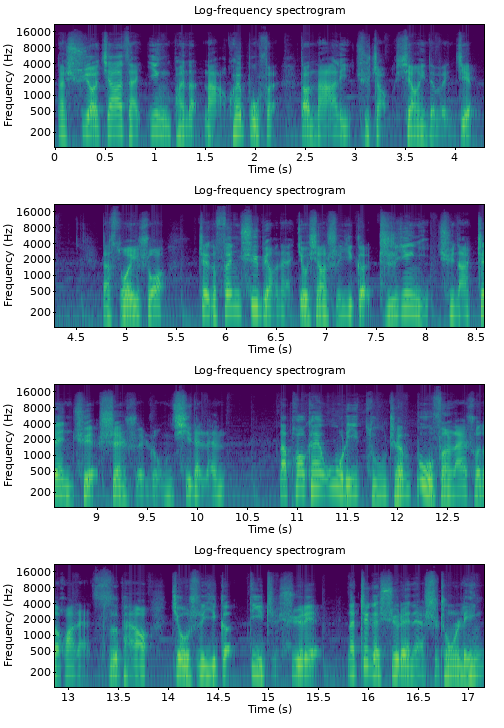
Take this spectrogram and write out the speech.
那需要加载硬盘的哪块部分，到哪里去找相应的文件。那所以说，这个分区表呢，就像是一个指引你去拿正确渗水容器的人。那抛开物理组成部分来说的话呢，磁盘哦就是一个地址序列。那这个序列呢，是从零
